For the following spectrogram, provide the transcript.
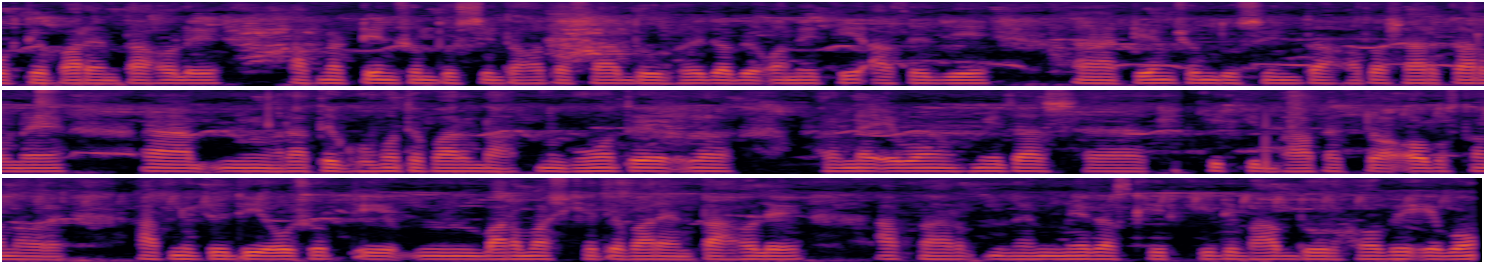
করতে পারেন, তাহলে আপনার টেনশন দুশ্চিন্তা, হতাশা দূর হয়ে যাবে। অনেকে আছে যে টেনশন দুশ্চিন্তা, হতাশার কারণে রাতে ঘুমাতে পারে না। ঘুমাতে আহ, পারে না এবং মেজাজ খিটখিট ভাব একটা অবস্থান করে আপনি যদি ওষুধটি বারো মাস খেতে পারেন তাহলে আপনার মেজাজ খিটখিটে ভাব দূর হবে এবং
